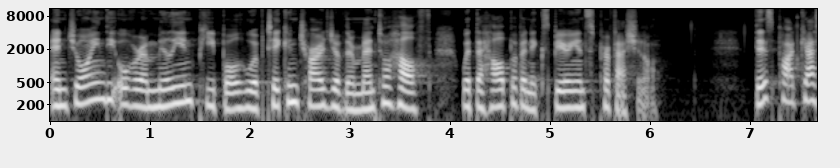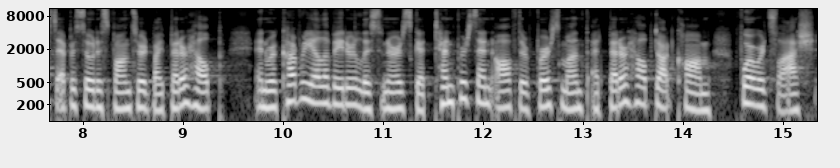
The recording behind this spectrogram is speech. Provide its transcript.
and join the over a million people who have taken charge of their mental health with the help of an experienced professional. This podcast episode is sponsored by BetterHelp, and Recovery Elevator listeners get 10% off their first month at betterhelp.com forward slash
